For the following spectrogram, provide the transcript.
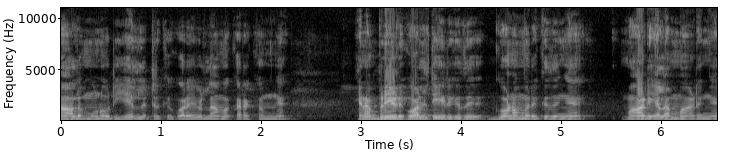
நாலு மூணு ஒரு ஏழு லிட்டருக்கு குறைவு இல்லாமல் கறக்குங்க. ஏன்னா ப்ரீடு குவாலிட்டி இருக்குது குணம் இருக்குதுங்க. மாடு இளம் மாடுங்க.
